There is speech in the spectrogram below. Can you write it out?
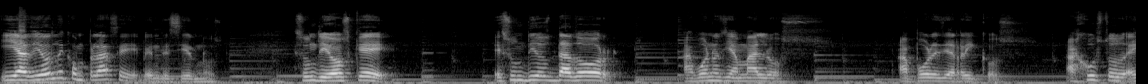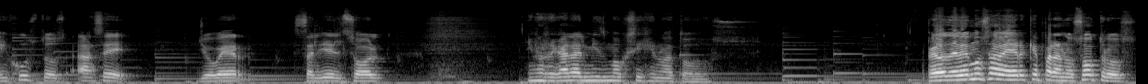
y a Dios le complace bendecirnos. Es un Dios que es un Dios dador a buenos y a malos, a pobres y a ricos, a justos e injustos, hace llover, salir el sol y nos regala el mismo oxígeno a todos. Pero debemos saber que para nosotros,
